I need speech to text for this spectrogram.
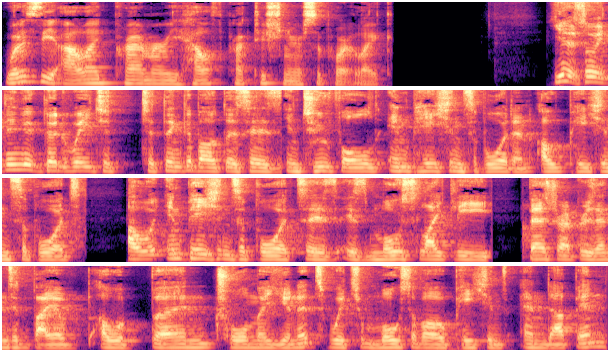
What is the allied primary health practitioner support like? Yeah, so I think a good way to, to think about this is in twofold inpatient support and outpatient support. Our inpatient support is, is most likely best represented by our, our burn trauma unit, which most of our patients end up in.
